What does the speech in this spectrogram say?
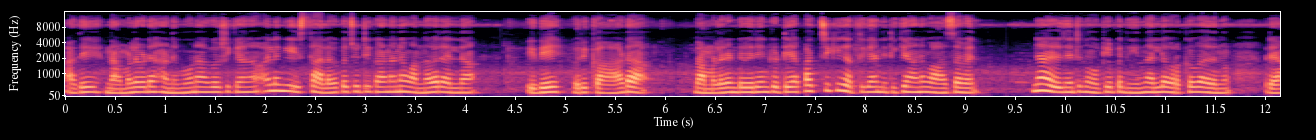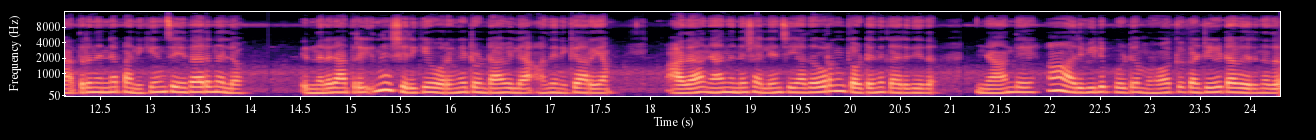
അതെ നമ്മളിവിടെ ഹണിമൂൺ ആഘോഷിക്കാനോ അല്ലെങ്കിൽ ഈ സ്ഥലമൊക്കെ ചുറ്റി കാണാനോ വന്നവരല്ല. ഇതേ ഒരു കാടാ. നമ്മൾ രണ്ടുപേരെയും കിട്ടിയ പച്ചയ്ക്ക് കത്തിക്കാനിരിക്കുകയാണ് വാസവൻ. ഞാൻ എഴുന്നേറ്റ് നോക്കിയപ്പോൾ നീ നല്ല ഉറക്കമായിരുന്നു. രാത്രി നിന്നെ പനിക്കുകയും ചെയ്തായിരുന്നല്ലോ. ഇന്നലെ രാത്രി നീ ശരിക്കും ഉറങ്ങിയിട്ടുണ്ടാവില്ല അതെനിക്കറിയാം. അതാ ഞാൻ നിന്നെ ശല്യം ചെയ്യാതെ ഉറങ്ങിക്കോട്ടെ എന്ന് കരുതിയത്. ഞാൻ ദേ ആ അരുവിയിൽ പോയിട്ട് മുഖമൊക്കെ കഴുകിയിട്ടാണ് വരുന്നത്.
